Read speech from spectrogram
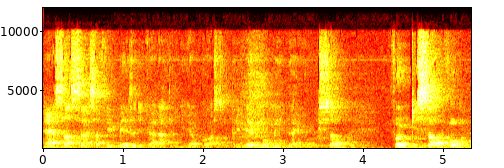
essa ação, essa firmeza de caráter de Miguel Costa, no primeiro momento da Revolução, foi o que salvou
